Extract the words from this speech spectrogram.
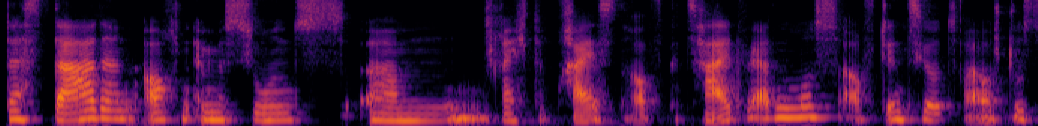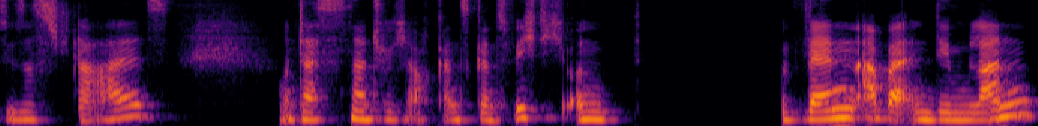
dass da dann auch ein Emissionsrechtepreis ähm, drauf gezahlt werden muss auf den CO2-Ausstoß dieses Stahls. Und das ist natürlich auch ganz, ganz wichtig. Und wenn aber in dem Land,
